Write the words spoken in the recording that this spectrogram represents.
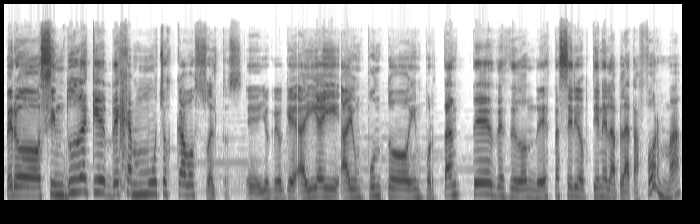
Pero sin duda que deja muchos cabos sueltos. Eh, yo creo que ahí hay, hay un punto importante desde donde esta serie obtiene la plataforma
